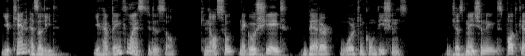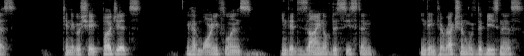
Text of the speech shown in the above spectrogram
You can as a lead. You have the influence to do so. You can also negotiate better working conditions. We just mentioned in this podcast. You can negotiate budgets. You have more influence in the design of the system, in the interaction with the business,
